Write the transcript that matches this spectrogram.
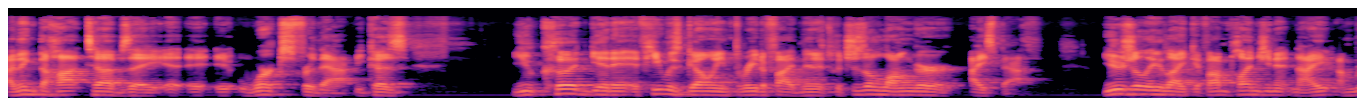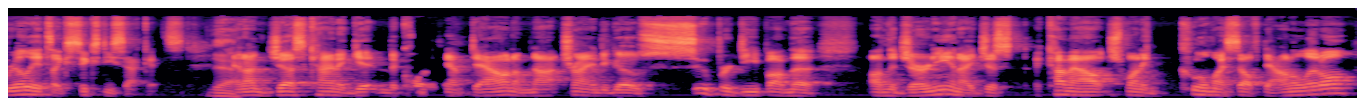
I think the hot tubs a it, it works for that because you could get it if he was going three to five minutes, which is a longer ice bath. Usually, like if I'm plunging at night, I'm really it's like 60 seconds yeah. and I'm just kind of getting the core temp down. I'm not trying to go super deep on the on the journey, and I just I come out, just want to cool myself down a little,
